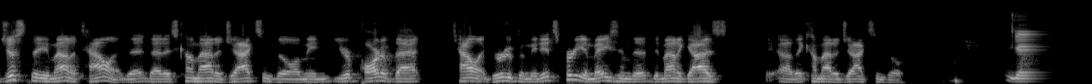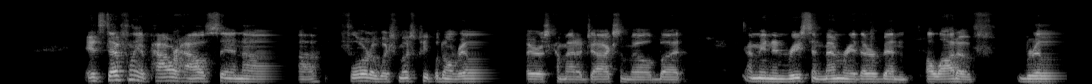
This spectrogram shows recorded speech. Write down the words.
just the amount of talent that, that has come out of Jacksonville. I mean, you're part of that talent group. I mean, it's pretty amazing the, the amount of guys uh, that come out of Jacksonville. Yeah, it's definitely a powerhouse in uh, Florida, which most people don't realize come out of Jacksonville. But I mean, in recent memory, there have been a lot of really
